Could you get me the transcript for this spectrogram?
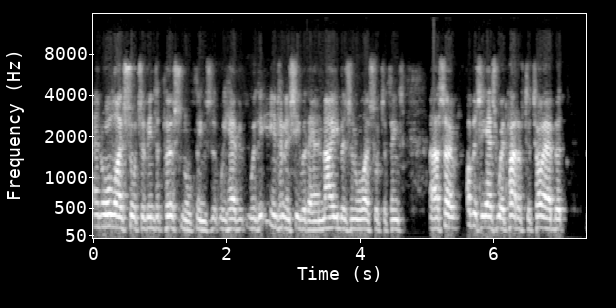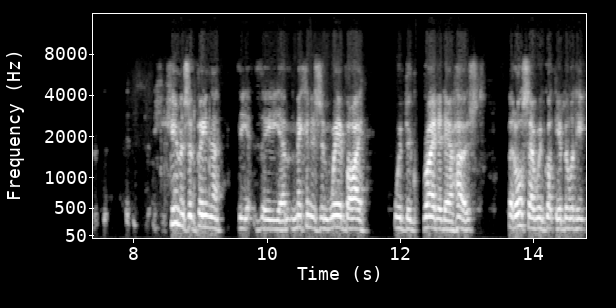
and all those sorts of interpersonal things that we have with intimacy with our neighbours and all those sorts of things. Uh, so obviously, as we're part of Te but humans have been the the, the uh, mechanism whereby we've degraded our host, but also we've got the ability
